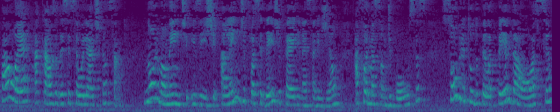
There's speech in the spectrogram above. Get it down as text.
qual é a causa desse seu olhar de cansado. Normalmente existe, além de flacidez de pele nessa região, a formação de bolsas, sobretudo pela perda óssea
